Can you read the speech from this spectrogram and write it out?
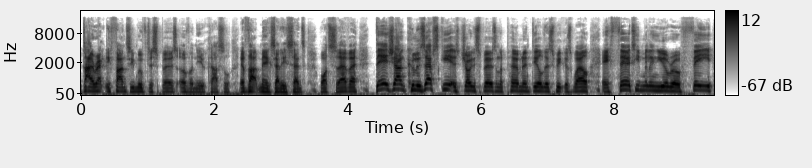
directly fancy move to Spurs over Newcastle, if that makes any sense whatsoever. Dejan Kulusevski has joined Spurs on a permanent deal this week as well, a 30 million euro fee,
